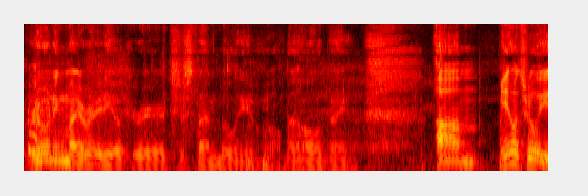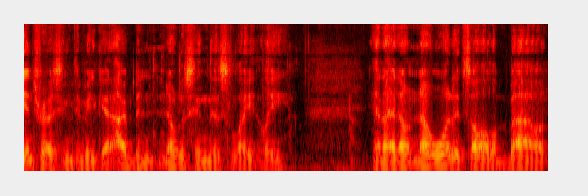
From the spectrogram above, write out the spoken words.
Ruining my radio career. It's just unbelievable, the whole thing. Um, you know what's really interesting to me? I've been noticing this lately, and I don't know what it's all about.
